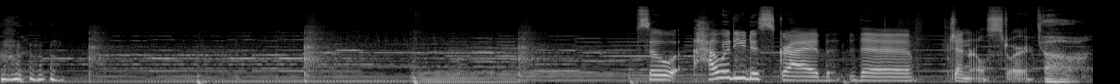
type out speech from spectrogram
So, how would you describe the general store? Ah.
